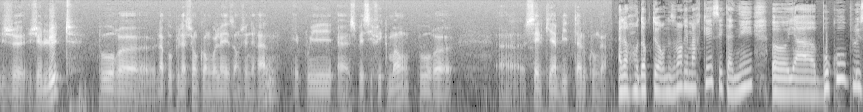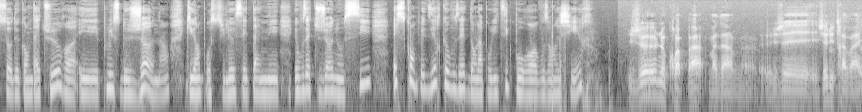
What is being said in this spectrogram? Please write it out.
je, lutte pour euh, la population congolaise en général, et puis euh, spécifiquement pour euh, celles qui habitent à Lukunga. Alors, docteur, nous avons remarqué cette année, il y a beaucoup plus de candidatures et plus de jeunes hein, qui ont postulé cette année. Et vous êtes jeune aussi. Est-ce qu'on peut dire que vous êtes dans la politique pour vous enrichir? Je ne crois pas, madame. J'ai du travail.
